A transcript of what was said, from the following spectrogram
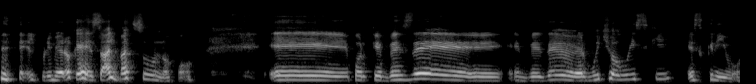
El primero que se salva es uno. Eh, porque en vez, de, en vez de beber mucho whisky, escribo.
